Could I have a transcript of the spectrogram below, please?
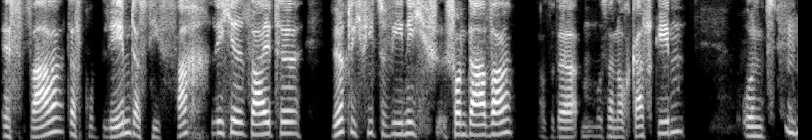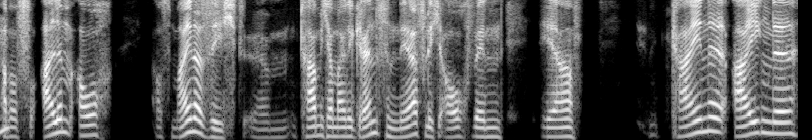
es war das Problem, dass die fachliche Seite wirklich viel zu wenig schon da war. Also da muss er noch Gas geben. Und mhm. aber vor allem auch aus meiner Sicht ähm, kam ich an meine Grenzen nervlich auch, wenn er keine eigene,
